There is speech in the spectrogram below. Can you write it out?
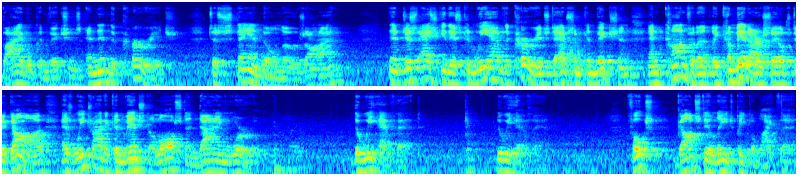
Bible convictions, and then the courage to stand on those, all right? And just ask you this could we have the courage to have some conviction and confidently commit ourselves to God as we try to convince a lost and dying world? Do we have that? Do we have that? Folks, God still needs people like that.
